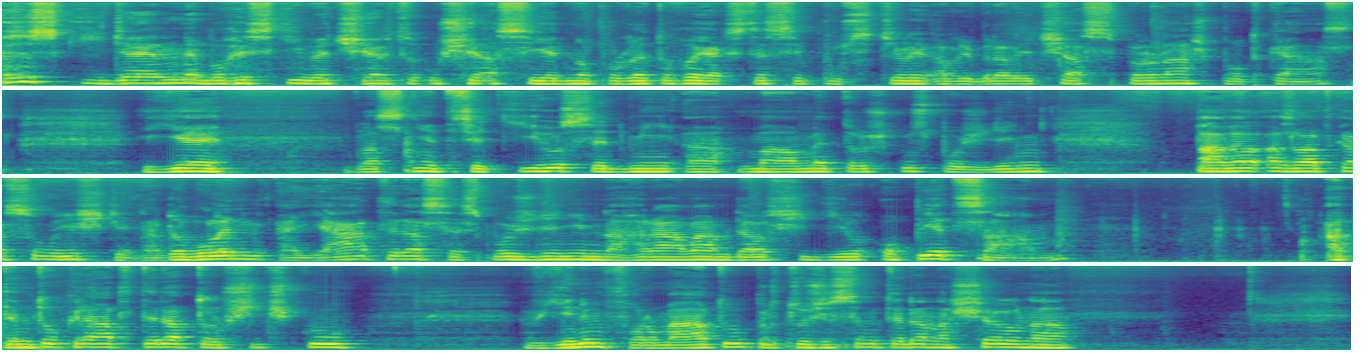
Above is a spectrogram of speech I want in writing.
Hezký den nebo hezký večer, to už je asi jedno podle toho, jak jste si pustili a vybrali čas pro náš podcast. Je vlastně třetího sedmí a máme trošku spoždění. Pavel a Zlatka jsou ještě na dovolení a já teda se spožděním nahrávám další díl opět sám. A tentokrát teda trošičku v jiném formátu, protože jsem teda našel na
